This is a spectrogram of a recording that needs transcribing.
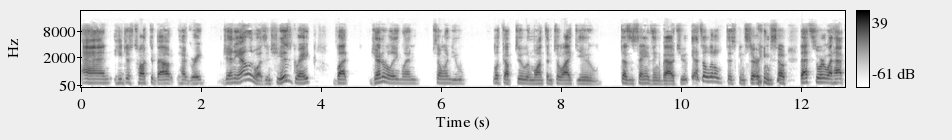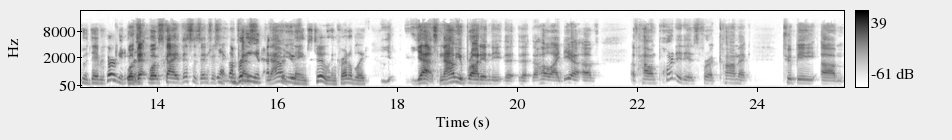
And he just talked about how great Jenny Allen was, and she is great. But generally, when someone you look up to and want them to like you doesn't say anything about you, yeah, it's a little disconcerting. So that's sort of what happened with David Gergen. Well, that, well, Sky, this is interesting. I'm bringing in now you, names too, incredibly. Y- yes, now you brought in the, the, the, the, whole idea of of how important it is for a comic to be um,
